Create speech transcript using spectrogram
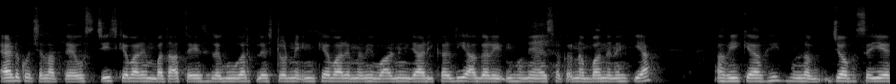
ऐड को चलाते हैं, उस चीज़ के बारे में बताते हैं, इसलिए गूगल प्ले स्टोर ने इनके बारे में भी वार्निंग जारी कर दिया। अगर इन्होंने ऐसा करना बंद नहीं किया, अभी के अभी मतलब जब से ये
